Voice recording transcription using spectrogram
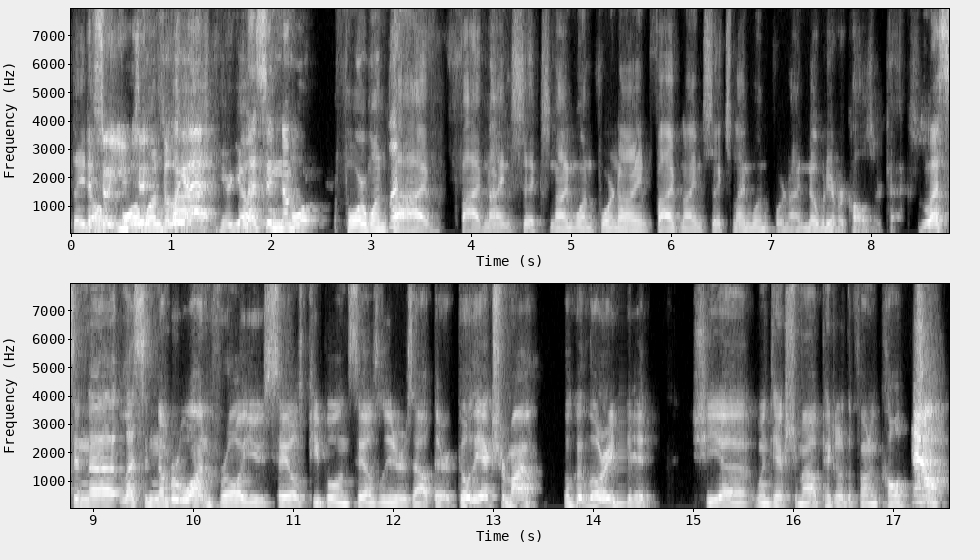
They don't. So you so look at that. Here you go. Lesson number four one five 596 9149 596 9149 nobody ever calls or texts lesson uh, lesson number one for all you salespeople and sales leaders out there go the extra mile look what lori did she uh, went the extra mile picked up the phone and called now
